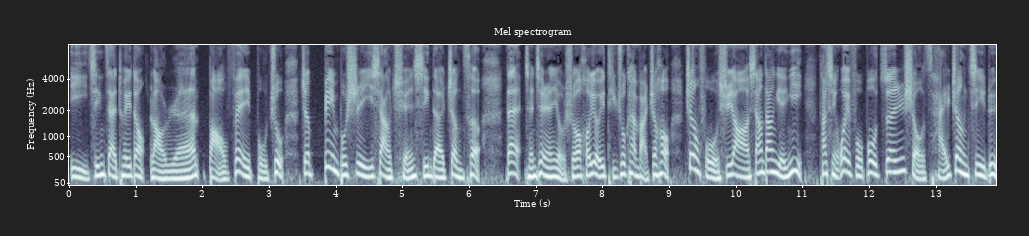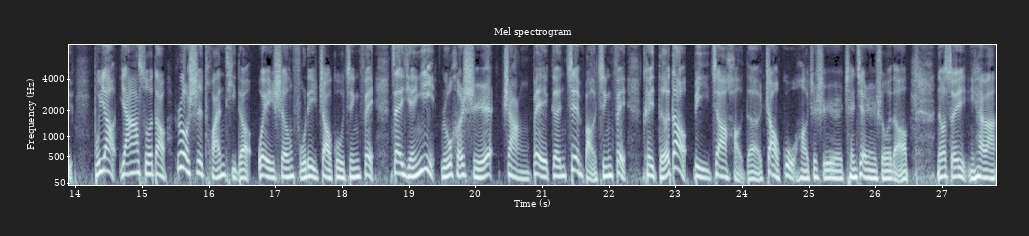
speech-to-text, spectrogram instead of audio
已经在推动老人保费补助，这并不是一项全新的政策。但陈建仁有说，侯友谊提出看法之后，政府需要相当严厉。他请卫福部遵守财政纪律，不要压缩到弱势团体的卫生福利照顾经费，在研议如何使长辈跟跟健保经费可以得到比较好的照顾，哈，这是陈建仁说的哦。那么，所以你看吧，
